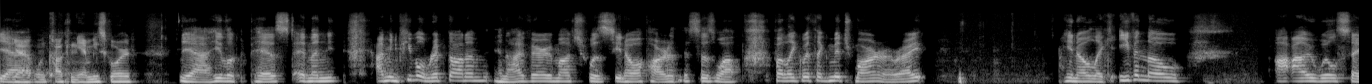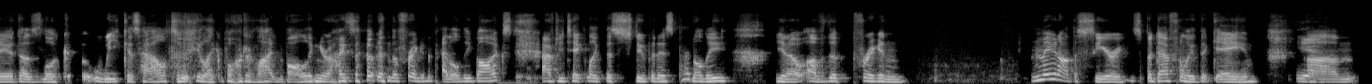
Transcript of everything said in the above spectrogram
Yeah. yeah, when Kotkaniemi scored. Yeah, he looked pissed, and then I mean, people ripped on him, and I very much was you know a part of this as well. But like with like Mitch Marner, right? You know, like even though I, will say it does look weak as hell to be like borderline bawling your eyes out in the friggin' penalty box after you take like the stupidest penalty, you know, of the friggin' maybe not the series, but definitely the game. Yeah. Um,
